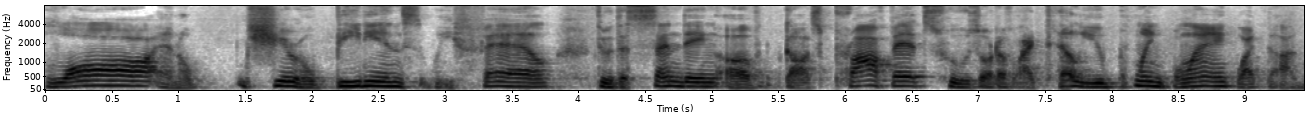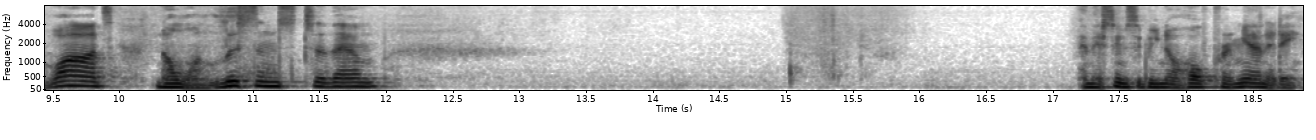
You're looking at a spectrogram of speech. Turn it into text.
law and sheer obedience we fail, through the sending of God's prophets who sort of like tell you point blank what God wants, no one listens to them. And there seems to be no hope for humanity.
